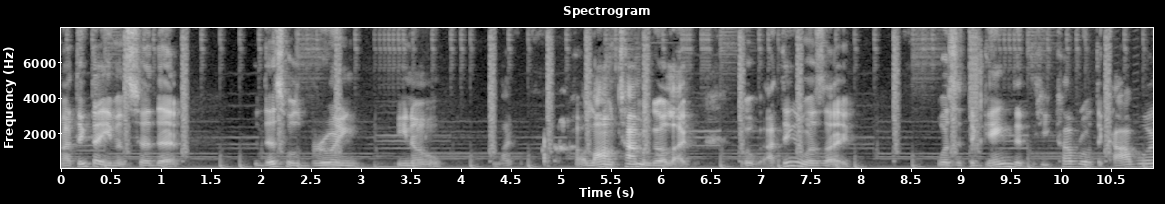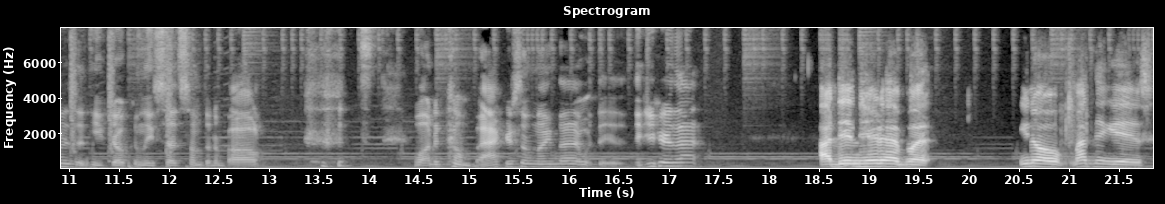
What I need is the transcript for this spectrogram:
I think they even said that this was brewing, you know, like a long time ago. Like I think it was like was it the game that he covered with the Cowboys and he jokingly said something about wanting to come back or something like that. Did you hear that? I didn't hear that, but you know, my thing is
